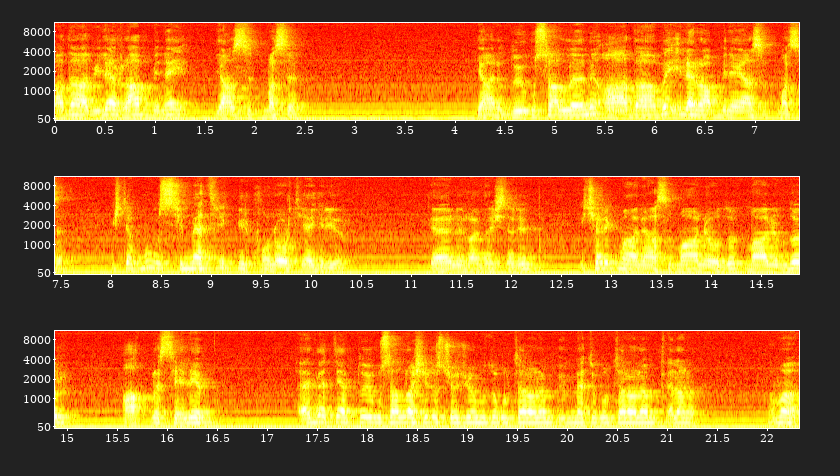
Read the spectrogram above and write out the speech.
adabı ile Rabbine yansıtması. Yani duygusallığını adabı ile Rabbine yansıtması. İşte bu simetrik bir konu ortaya giriyor. Değerli kardeşlerim, içerik manası maludur, malumdur. Aklı selim. Elbette hep duygusallaşırız, çocuğumuzu kurtaralım, ümmeti kurtaralım falan. Ama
